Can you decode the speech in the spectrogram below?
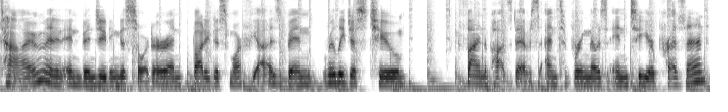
time in binge eating disorder and body dysmorphia has been really just to find the positives and to bring those into your present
